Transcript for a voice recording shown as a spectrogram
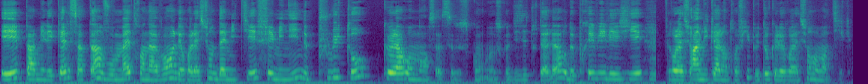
et parmi lesquels certains vont mettre en avant les relations d'amitié féminine plutôt que la romance. C'est ce qu'on disait tout à l'heure, de privilégier les relations amicales entre filles plutôt que les relations romantiques.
